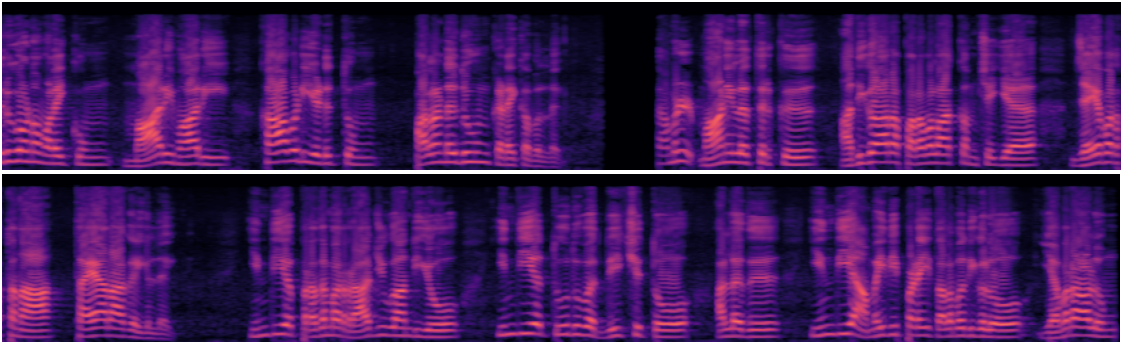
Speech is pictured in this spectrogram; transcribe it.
திருகோணமலைக்கும் மாறி மாறி காவடி எடுத்தும் பலனெதுவும் கிடைக்கவில்லை. தமிழ் மாநிலத்திற்கு அதிகார பரவலாக்கம் செய்ய ஜெயவர்த்தனா தயாராக இல்லை. இந்திய பிரதமர் ராஜீவ்காந்தியோ இந்திய தூதுவர் தீட்சித்தோ அல்லது இந்திய அமைதிப்படை தளபதிகளோ எவராலும்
